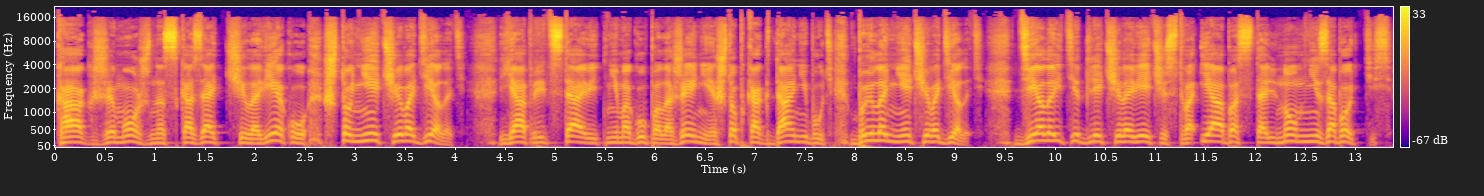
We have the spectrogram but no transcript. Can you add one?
Как же можно сказать человеку, что нечего делать? Я представить не могу могу положение, чтоб когда-нибудь было нечего делать. Делайте для человечества и об остальном не заботьтесь.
